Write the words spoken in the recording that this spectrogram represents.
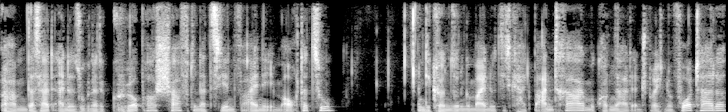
ähm, dass halt eine sogenannte Körperschaft, und da zählen Vereine eben auch dazu, die können so eine Gemeinnützigkeit beantragen, bekommen da halt entsprechende Vorteile.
